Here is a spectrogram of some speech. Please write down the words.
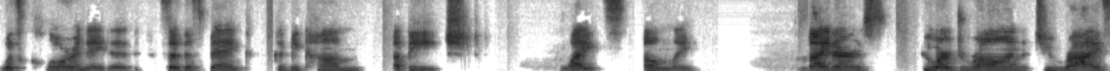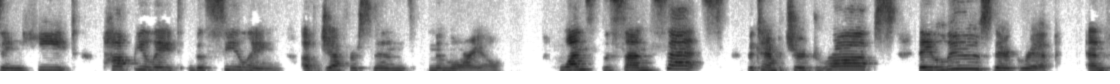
was chlorinated so this bank could become a beach, whites only. Fighters who are drawn to rising heat populate the ceiling of Jefferson's memorial. Once the sun sets, the temperature drops, they lose their grip and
